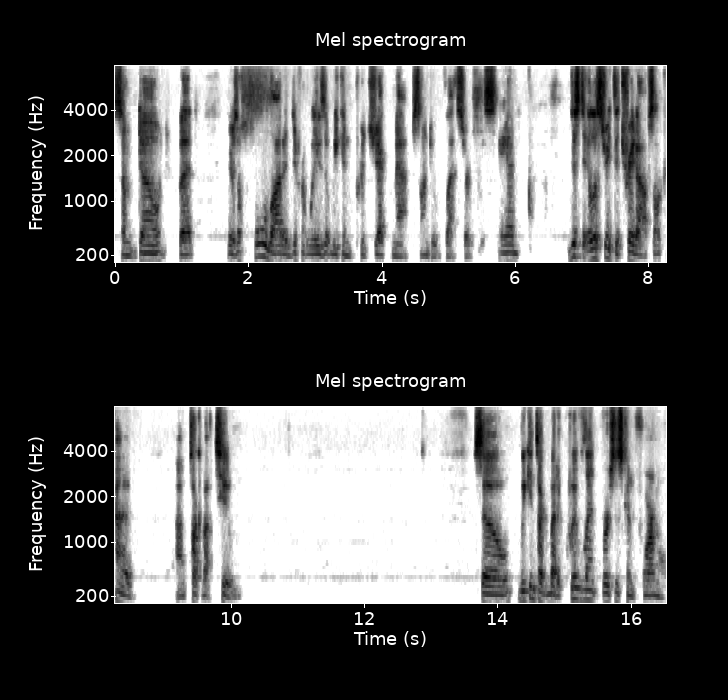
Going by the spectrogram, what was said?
some don't, but there's a whole lot of different ways that we can project maps onto a flat surface. And just to illustrate the trade-offs, I'll kind of um, talk about two. So we can talk about equivalent versus conformal.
